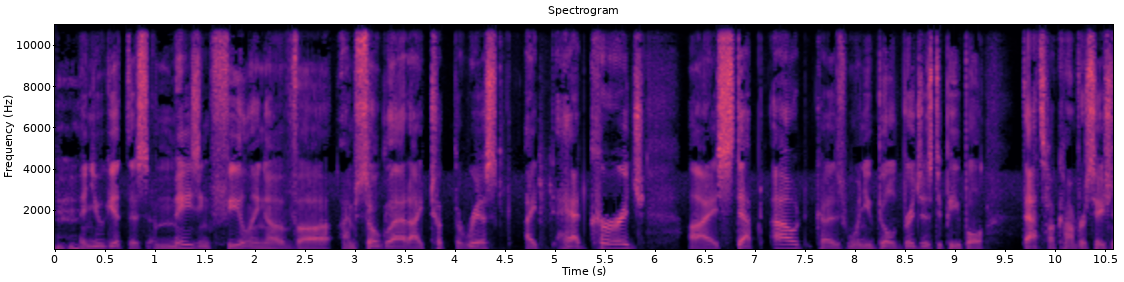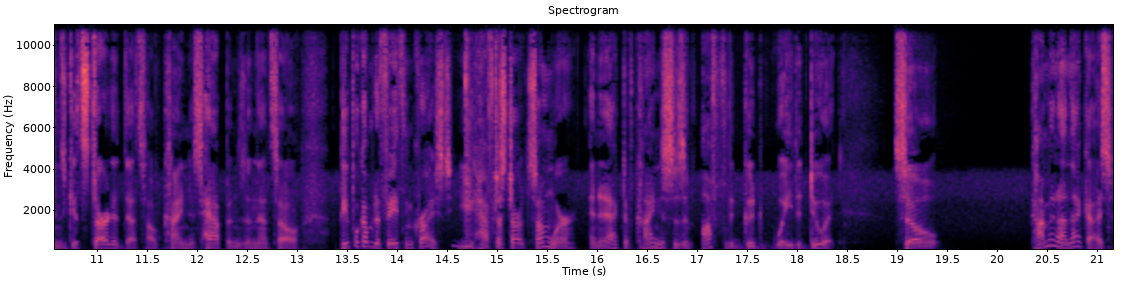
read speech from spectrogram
and you get this amazing feeling of uh, I'm so glad I took the risk, I had courage, I stepped out because when you build bridges to people, that's how conversations get started. That's how kindness happens, and that's how people come to faith in Christ. You have to start somewhere, and an act of kindness is an awfully good way to do it. So, comment on that, guys.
